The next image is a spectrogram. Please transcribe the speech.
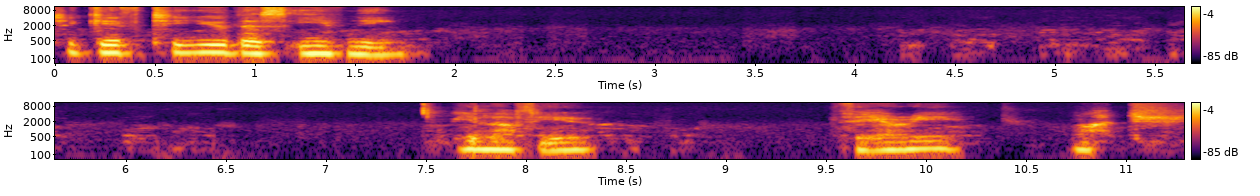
to give to you this evening. We love you very much.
